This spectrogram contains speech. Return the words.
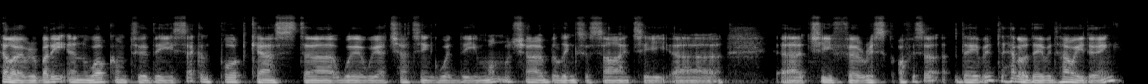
Hello, everybody, and welcome to the second podcast uh, where we are chatting with the Monmouthshire Building Society uh, uh, Chief uh, Risk Officer, David. Hello, David. How are you doing?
